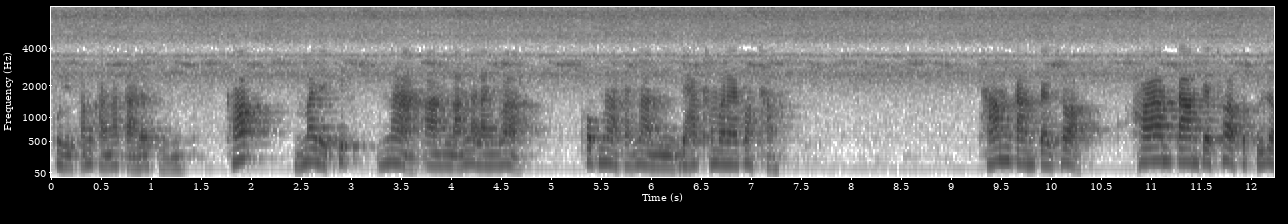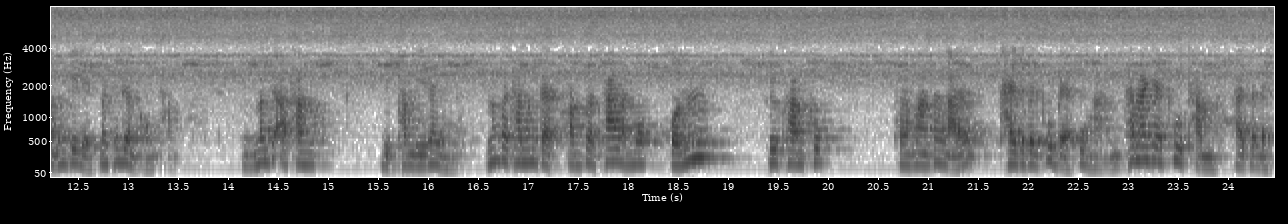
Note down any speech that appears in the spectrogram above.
ผู้ที่สำคัญว่าตายแล้วสูญเพราะ ไม่ได้คิดหน้าอ่านหลังอะไรว่า พบหน้ากันหน้ามีอยากทำอะไรก็ทำทำตามใจชอบความตามใจชอบก็คือเรื่องของกิเลสไม่ใช่เรื่องของธรรมมันจะเอาทำดิบทำดีได้ย่างไรมันก็ทำตั้งแต่ความเสื่อช้าละมกผลคือความทุกข์ทรมานทั้งหลายใครจะเป็นผู้แบกผู้หาม ถ้าไม่ใช่ผู้ทำใครจะแบก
